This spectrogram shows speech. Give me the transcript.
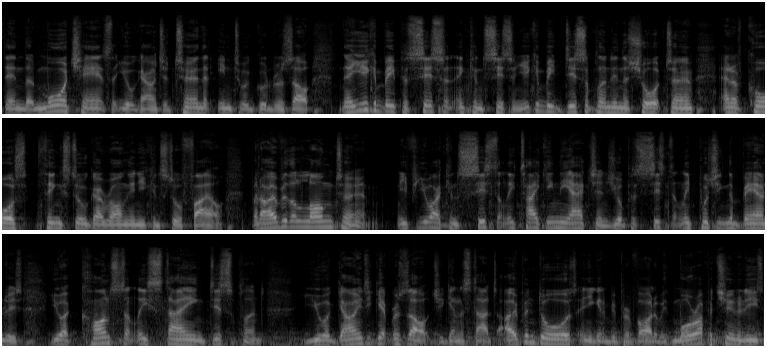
then the more chance that you're going to turn that into a good result. Now, you can be persistent and consistent. You can be disciplined in the short term, and of course, things still go wrong and you can still fail. But over the long term, if you are consistently taking the actions, you're persistently pushing the boundaries, you are constantly staying disciplined you are going to get results. You're going to start to open doors and you're going to be provided with more opportunities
